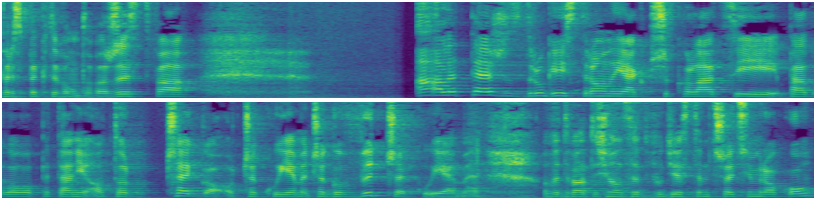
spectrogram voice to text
perspektywą towarzystwa. Ale też z drugiej strony, jak przy kolacji padło pytanie o to, czego oczekujemy, czego wyczekujemy w 2023 roku,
